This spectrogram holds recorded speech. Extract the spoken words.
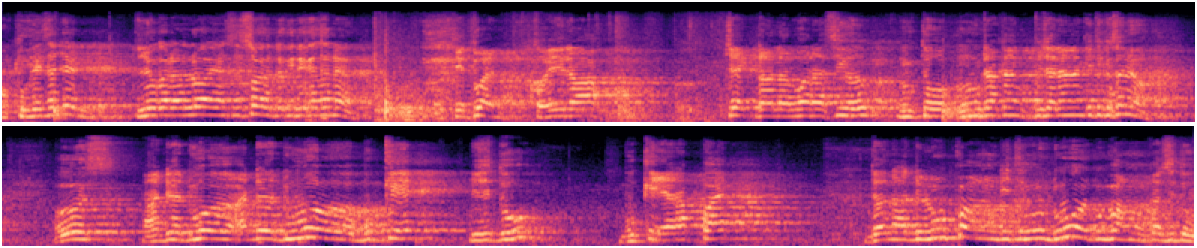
Okey. Okey Sarjan, tunjukkan laluan yang sesuai untuk kita ke sana. Okey tuan, saya dah cek dah laluan rahsia untuk memudahkan perjalanan kita ke sana. Bagus. Ada dua ada dua bukit di situ. Bukit yang rapat dan ada lubang di tengah dua lubang kat situ.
